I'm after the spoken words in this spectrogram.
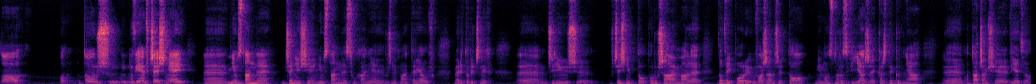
To, to już mówiłem wcześniej. Nieustanne uczenie się, nieustanne słuchanie różnych materiałów merytorycznych, czyli już wcześniej to poruszałem, ale do tej pory uważam, że to mnie mocno rozwija, że każdego dnia e, otaczam się wiedzą.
